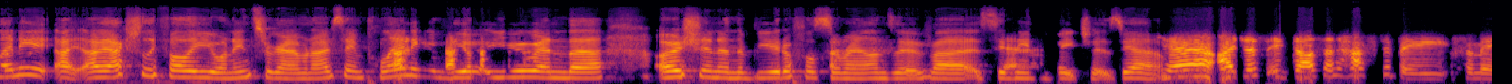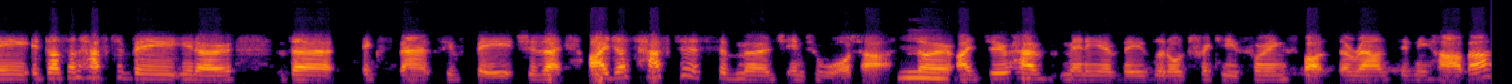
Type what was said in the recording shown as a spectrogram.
plenty. I, I, actually follow you on Instagram, and I've seen plenty of you, you and the ocean and the beautiful surrounds of uh, Sydney yeah. beaches. Yeah. Yeah, I just it doesn't have to be for me. It doesn't have to be you know the expansive beach. Is. I just have to submerge into water. Mm. So I do have many of these little tricky swimming spots around Sydney Harbour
